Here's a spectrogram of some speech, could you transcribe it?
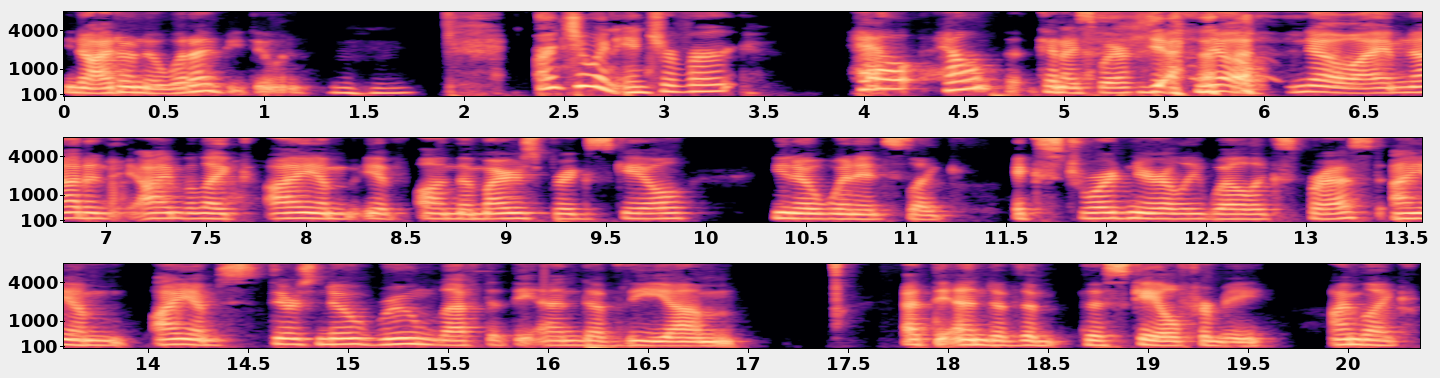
you know, I don't know what I'd be doing. Mm-hmm. Aren't you an introvert? Hell, hell, can I swear? Yeah. no, no, I am not an, I'm like, I am, if on the Myers Briggs scale, you know, when it's like extraordinarily well expressed, I am, I am, there's no room left at the end of the, um, at the end of the, the scale for me. I'm like,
